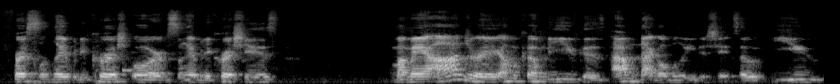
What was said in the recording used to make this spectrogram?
first celebrity crush or celebrity crushes. My man Andre, I'm gonna come to you because I'm not gonna believe this shit. So you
